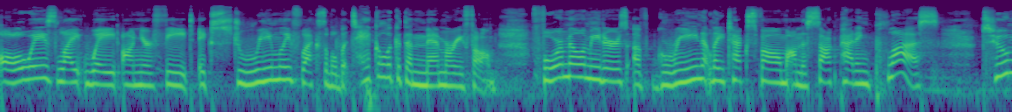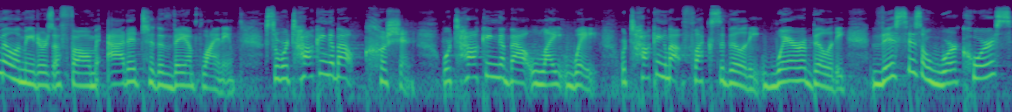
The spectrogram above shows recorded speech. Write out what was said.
always lightweight on your feet, extremely flexible, but take a look at the memory foam. Four millimeters of green latex foam on the sock padding, plus two millimeters of foam added to the vamp lining. So we're talking about cushion. We're talking about lightweight. We're talking about flexibility, wearability. This is a workhorse.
